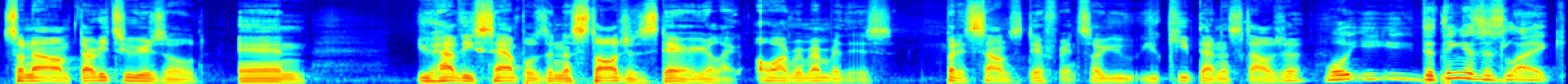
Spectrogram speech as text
so now i'm 32 years old and you have these samples the nostalgia is there you're like oh i remember this but it sounds different so you you keep that nostalgia Well, you, the thing is, is like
